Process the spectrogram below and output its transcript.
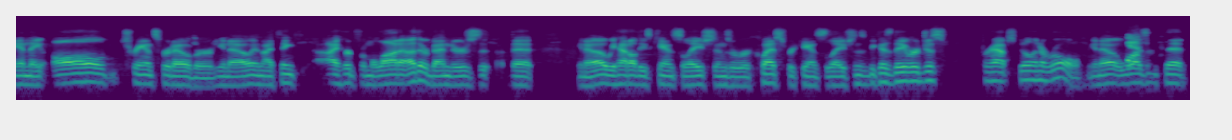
And they all transferred over, you know. And I think I heard from a lot of other vendors that, that you know, oh, we had all these cancellations or requests for cancellations because they were just perhaps filling a role. You know, it yeah. wasn't that,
